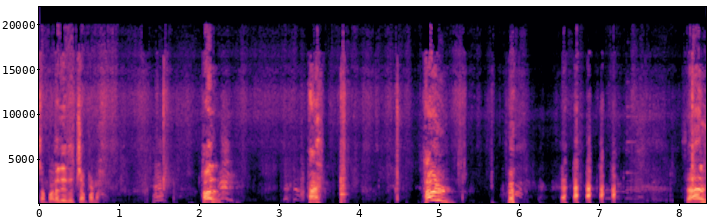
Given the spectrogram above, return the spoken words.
चपाटा देतो चपाटा. हल. हाय हल. चल.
